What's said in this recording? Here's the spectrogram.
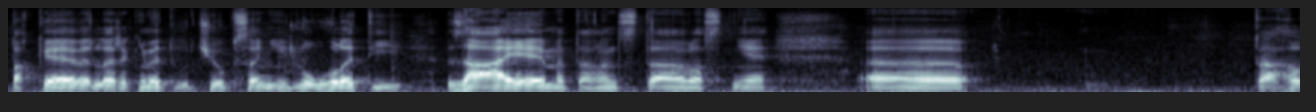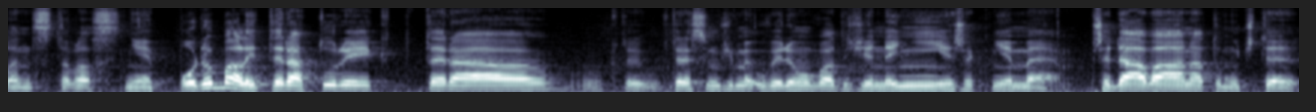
také vedle, řekněme, tvůrčí obsaní dlouholetý zájem, tahle ta vlastně uh, tahle ta vlastně podoba literatury, která, které si můžeme uvědomovat, že není, řekněme, předávána tomu čte,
